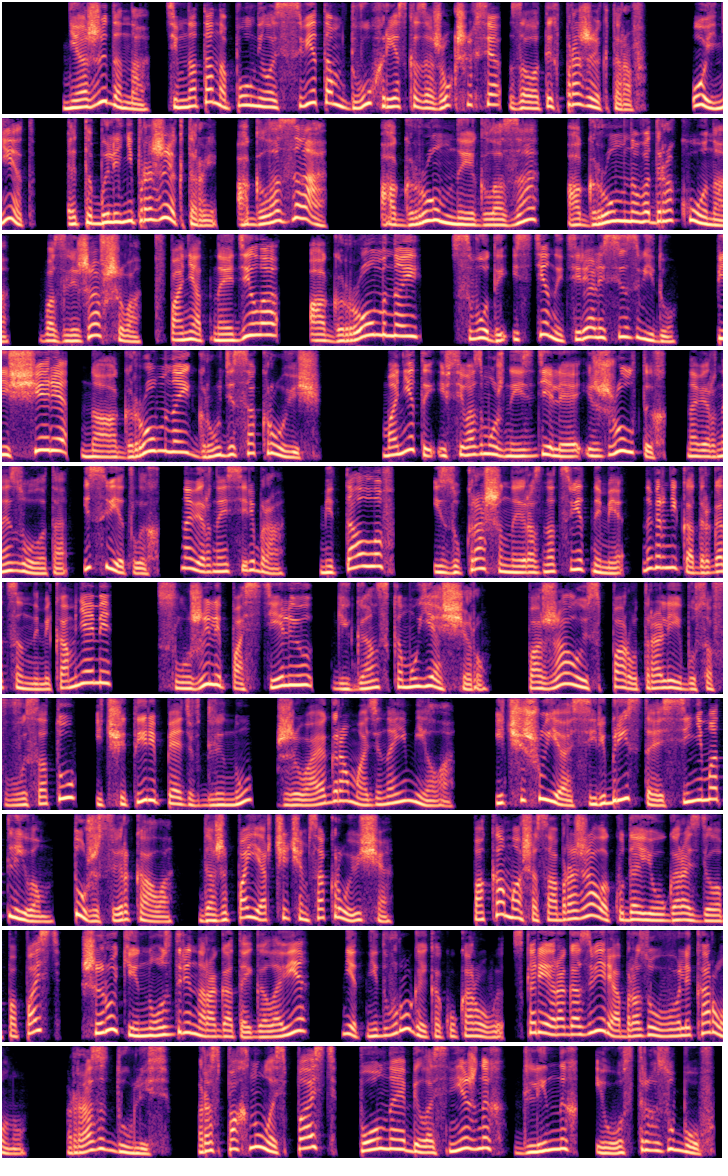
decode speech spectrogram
Неожиданно темнота наполнилась светом двух резко зажегшихся золотых прожекторов. Ой, нет, это были не прожекторы, а глаза. Огромные глаза огромного дракона, возлежавшего в понятное дело огромной своды и стены терялись из виду. Пещере на огромной груди сокровищ. Монеты и всевозможные изделия из желтых, наверное, золота, и светлых, наверное, серебра, металлов, из украшенные разноцветными, наверняка драгоценными камнями служили постелью гигантскому ящеру. Пожалуй, с пару троллейбусов в высоту и 4-5 в длину живая громадина имела. И чешуя серебристая с синим отливом тоже сверкала, даже поярче, чем сокровища. Пока Маша соображала, куда ее угораздило попасть, широкие ноздри на рогатой голове, нет, не двурогой, как у коровы, скорее рога зверя образовывали корону, раздулись. Распахнулась пасть, полная белоснежных, длинных и острых зубов.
